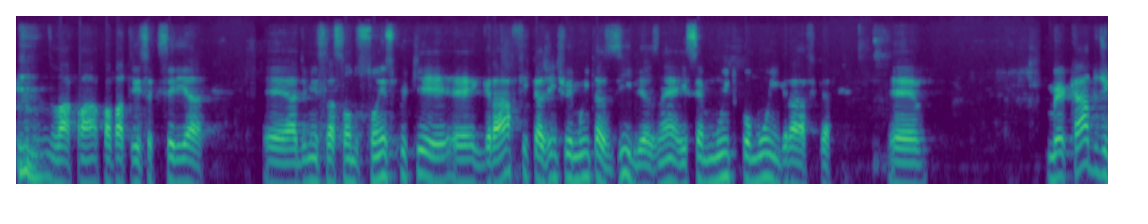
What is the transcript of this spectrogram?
lá com a, com a Patrícia, que seria é, administração dos sonhos, porque é, gráfica a gente vê muitas ilhas, né? Isso é muito comum em gráfica. É, mercado de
